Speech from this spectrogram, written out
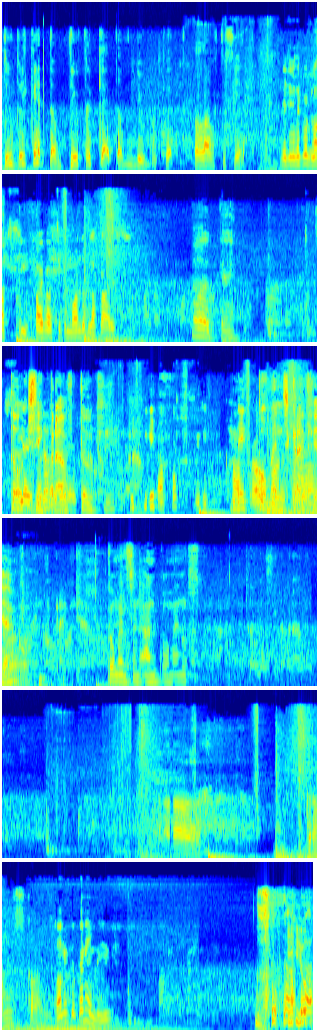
Duplicate op duplicate op duplicate. Love to see it. Weet je wat ik ook laat zien? 5 out of Commander Black Ice. Okay. Toxic, Ja, toxic. Ah, fuck. Net crap, comments skryf jy. oh, Comments en uncomments. Grim Sky. Dan ik kan niet Yok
